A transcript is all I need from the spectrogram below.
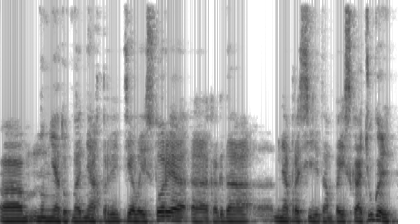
ну мне тут на днях прилетела история, когда меня просили там поискать уголь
